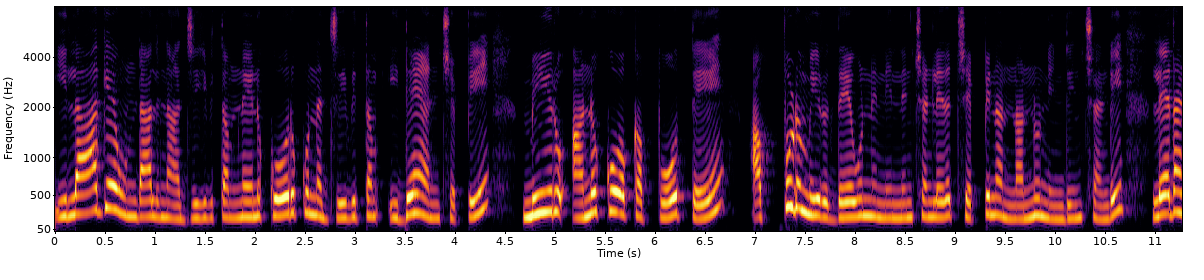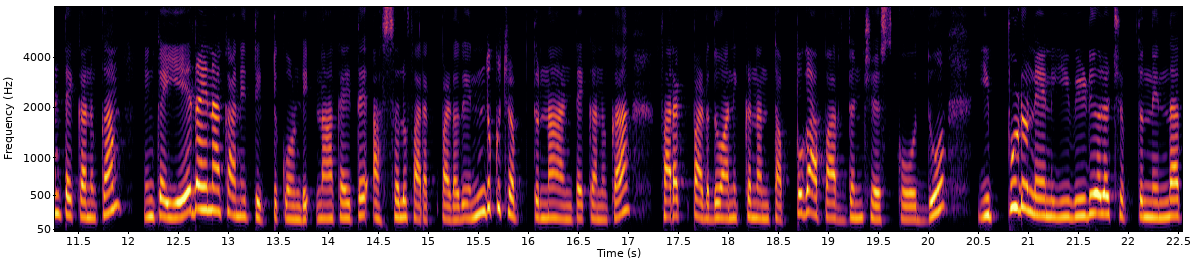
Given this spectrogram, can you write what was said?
ఇలాగే ఉండాలి నా జీవితం. నేను కోరుకున్న జీవితం ఇదే అని చెప్పి మీరు అనుకోకపోతే అప్పుడు మీరు దేవుణ్ణి నిందించండి లేదా చెప్పిన నన్ను నిందించండి. లేదంటే కనుక ఇంకా ఏదైనా కానీ తిట్టుకోండి. నాకైతే అస్సలు ఫరక్ పడదు. ఎందుకు చెప్తున్నా అంటే కనుక ఫరక్ పడదు అని ఇక్కడ నన్ను తప్పుగా అపార్థం చేసుకోవద్దు. ఇప్పుడు నేను ఈ వీడియోలో చెప్తుంది ఇందాక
